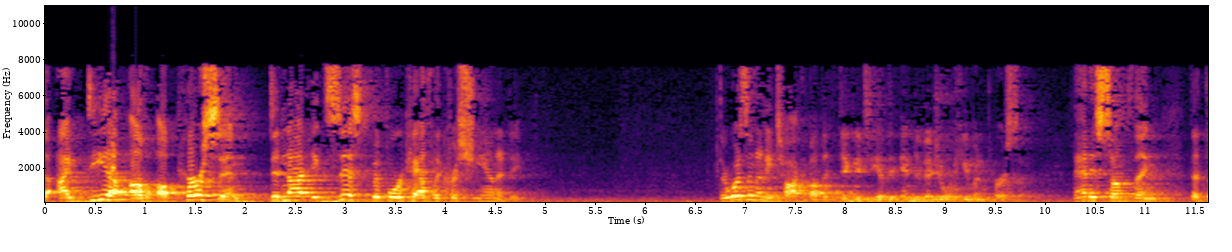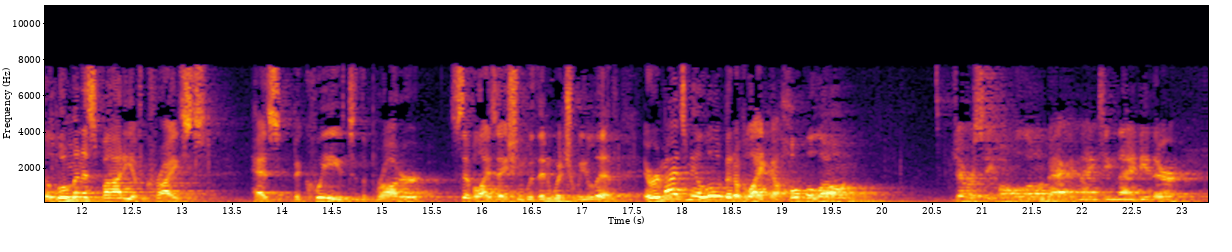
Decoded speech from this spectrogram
The idea of a person did not exist before Catholic Christianity. There wasn't any talk about the dignity of the individual human person. That is something that the luminous body of Christ has bequeathed to the broader civilization within which we live. It reminds me a little bit of like a Home Alone. Did you ever see Home Alone back in 1990 there?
